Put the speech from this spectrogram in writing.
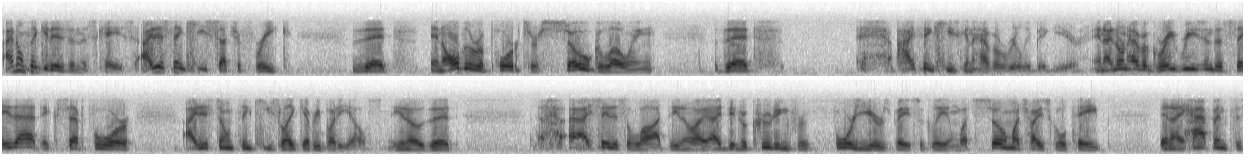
I don't think it is in this case. I just think he's such a freak that, and all the reports are so glowing that I think he's going to have a really big year. And I don't have a great reason to say that except for I just don't think he's like everybody else. You know, that I say this a lot. You know, I, I did recruiting for four years basically and watched so much high school tape. And I happened to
